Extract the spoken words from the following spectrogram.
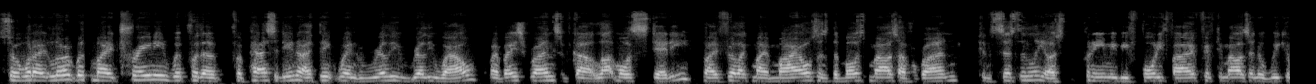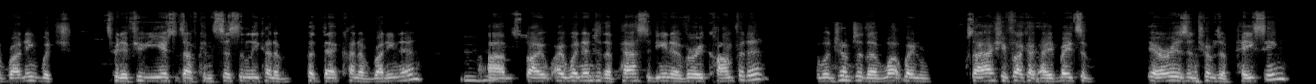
So what I learned with my training with for the for Pasadena, I think went really really well. My base runs have got a lot more steady. So I feel like my miles is the most miles I've run consistently. I was putting maybe 45, 50 miles in a week of running, which it's been a few years since I've consistently kind of put that kind of running in. Mhm. Um, so I, I went into the Pasadena very confident. In terms of the what when, so I actually feel like I, I made some areas in terms of pacing.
